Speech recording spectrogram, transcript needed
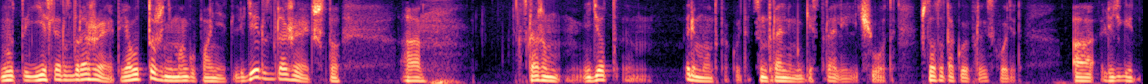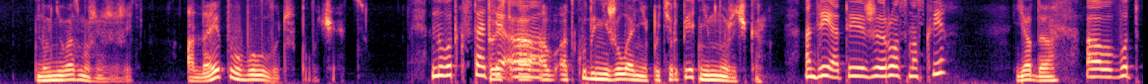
Вот если раздражает, я вот тоже не могу понять. Людей раздражает, что, а, скажем, идет ремонт какой-то центральной магистрали или чего-то, что-то такое происходит, а люди говорят, ну невозможно же жить. А до этого было лучше, получается. Ну вот, кстати... То есть, а... А, откуда нежелание потерпеть немножечко? Андрей, а ты же рос в Москве? Я да. А вот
